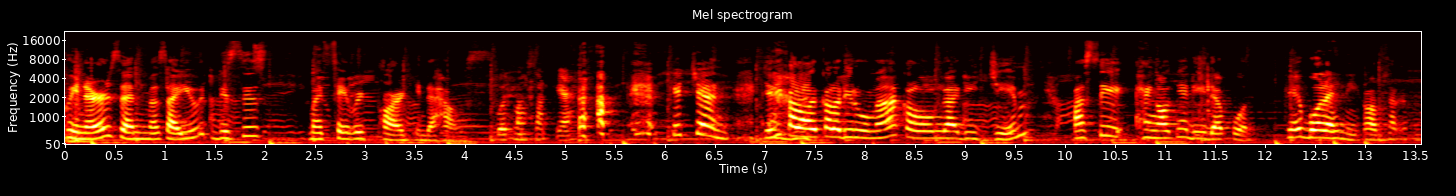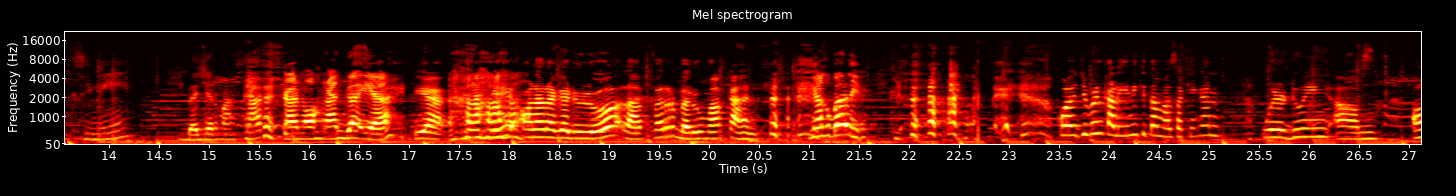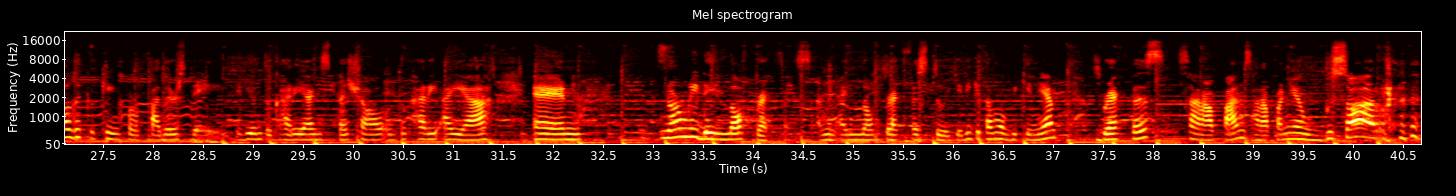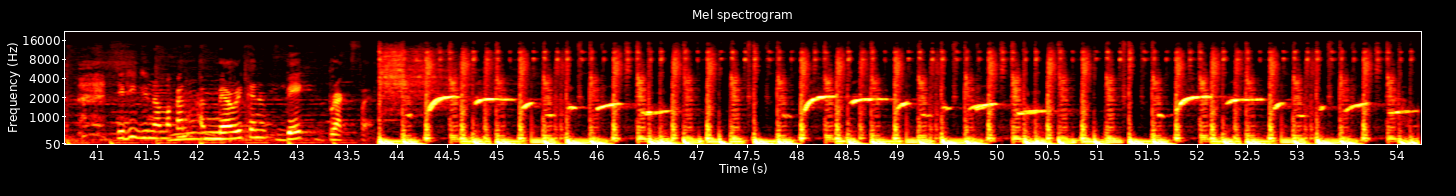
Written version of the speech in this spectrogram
Queeners and Mas Ayu, this is my favorite part in the house. buat masak ya. Kitchen. Jadi kalau kalau di rumah, kalau nggak di gym, pasti hangoutnya di dapur. Oke boleh nih kalau misalnya ke sini belajar masak, kan olahraga ya. Iya. Jadi olahraga dulu, lapar baru makan. Nggak kebalik. Kalau cuman kali ini kita masaknya kan we're doing um, all the cooking for Father's Day. Jadi untuk hari yang spesial, untuk hari ayah. And normally they love breakfast. I mean I love breakfast too. Jadi kita mau bikinnya breakfast sarapan, sarapannya yang besar. Jadi dinamakan American Baked Breakfast.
